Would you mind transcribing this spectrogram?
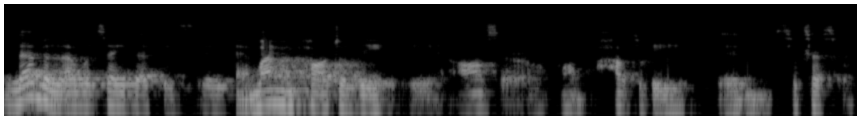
level, I would say that is, is one part of the, the answer of, of how to be um, successful.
